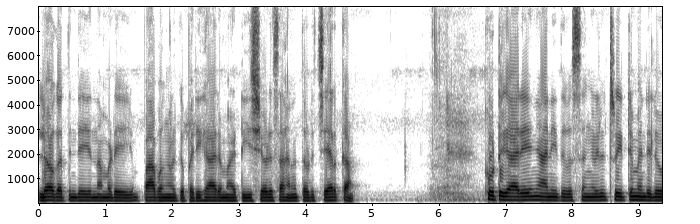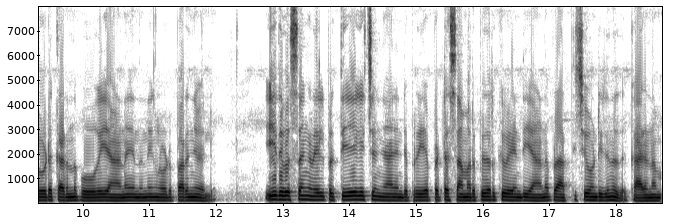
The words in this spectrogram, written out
ലോകത്തിന്റെയും നമ്മുടെയും പാപങ്ങൾക്ക് പരിഹാരമായിട്ട് ഈശോയുടെ സഹനത്തോട് ചേർക്കാം. കൂട്ടുകാരെ ഞാൻ ഈ ദിവസങ്ങളിൽ ട്രീറ്റ്മെന്റിലൂടെ കടന്നു പോവുകയാണ് എന്ന് നിങ്ങളോട് പറഞ്ഞുവല്ലോ. ഈ ദിവസങ്ങളിൽ പ്രത്യേകിച്ചും ഞാൻ എന്റെ പ്രിയപ്പെട്ട സമർപ്പിതർക്ക് വേണ്ടിയാണ് പ്രാർത്ഥിച്ചുകൊണ്ടിരുന്നത്. കാരണം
